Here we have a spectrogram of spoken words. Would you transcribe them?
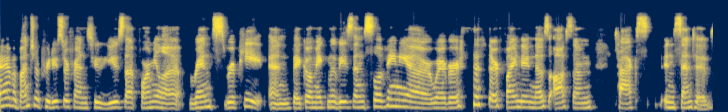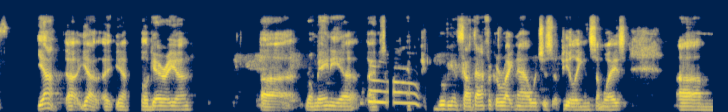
I have a bunch of producer friends who use that formula, rinse, repeat, and they go make movies in Slovenia or wherever they're finding those awesome tax incentives. Yeah, uh, yeah, uh, yeah. Bulgaria, uh, Romania. Oh. movie in South Africa right now, which is appealing in some ways. Um,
